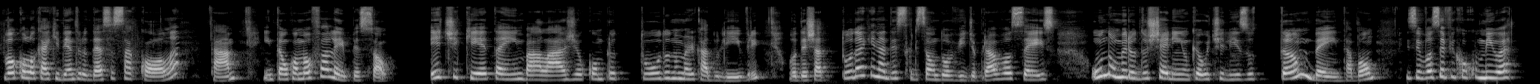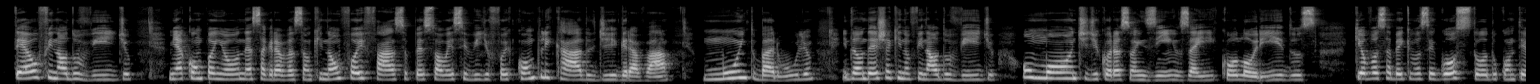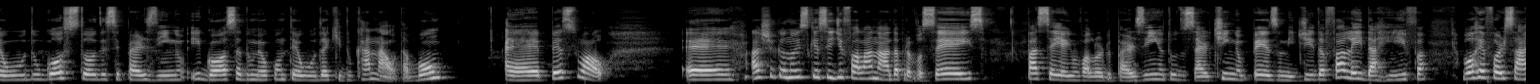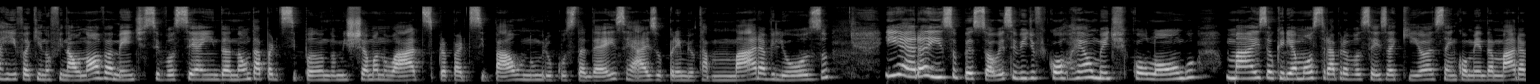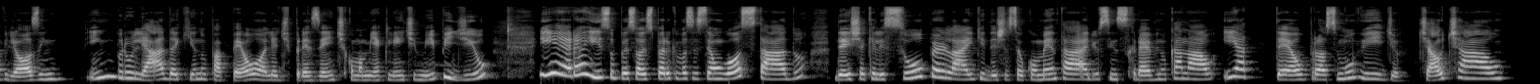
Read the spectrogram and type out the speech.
Vou colocar aqui dentro dessa sacola, tá? Então, como eu falei, pessoal, etiqueta e embalagem eu compro tudo no Mercado Livre. Vou deixar tudo aqui na descrição do vídeo para vocês. O número do cheirinho que eu utilizo também, tá bom? E se você ficou comigo até o final do vídeo, me acompanhou nessa gravação que não foi fácil, pessoal, esse vídeo foi complicado de gravar, muito barulho. Então deixa aqui no final do vídeo um monte de coraçõezinhos aí coloridos, que eu vou saber que você gostou do conteúdo, gostou desse parzinho e gosta do meu conteúdo aqui do canal, tá bom? É, pessoal, é, acho que eu não esqueci de falar nada para vocês. Passei aí o valor do parzinho, tudo certinho, peso, medida, falei da rifa. Vou reforçar a rifa aqui no final novamente. Se você ainda não tá participando, me chama no WhatsApp para participar. O número custa 10 reais, o prêmio tá maravilhoso. E era isso, pessoal. Esse vídeo ficou realmente ficou longo, mas eu queria mostrar para vocês aqui, ó, essa encomenda maravilhosa embrulhada aqui no papel, olha, de presente, como a minha cliente me pediu. E era isso, pessoal. Espero que vocês tenham gostado. Deixa aquele super like, deixa seu comentário, se inscreve no canal e até o próximo vídeo. Tchau, tchau!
